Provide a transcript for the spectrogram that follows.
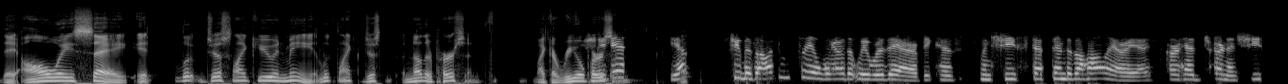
they always say it looked just like you and me. It looked like just another person, like a real person. She did. Yep. She was obviously aware that we were there because when she stepped into the hall area, her head turned and she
